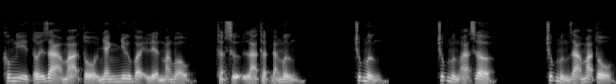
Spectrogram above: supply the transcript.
không nghĩ tới giả mạ tổ nhanh như vậy liền mang bầu, thật sự là thật đáng mừng. Chúc mừng. Chúc mừng ạ sở chúc mừng giả mạ tổ.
